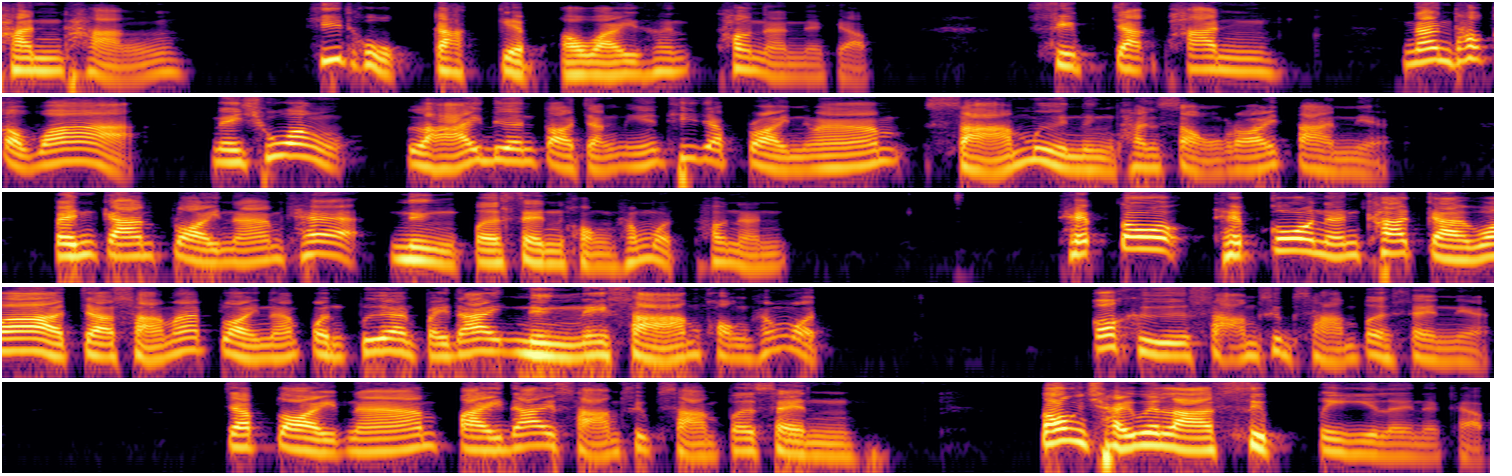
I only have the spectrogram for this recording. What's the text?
1,000 ถังที่ถูกกักเก็บเอาไว้เท่านั้นนะครับ 10 จากพันนั่นเท่ากับว่าในช่วงหลายเดือนต่อจากนี้ที่จะปล่อยน้ำสามหมื่นหนึ่งพันสองร้อยตันเนี่ย เป็นการปล่อยน้ำแค่หนึ่งเปอร์เซ็นของทั้งหมดเท่านั้น TEPCO TEPCO นั้นคาดการว่าจะสามารถปล่อยน้ำปนเปื้อนไปได้หนึ่งในสามของทั้งหมด ก็คือสามสิบสามเปอร์เซ็นต์เนี่ยจะปล่อยน้ำไปได้สามสิบสามเปอร์เซ็นต์ต้องใช้เวลาสิบปีเลยนะครับ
